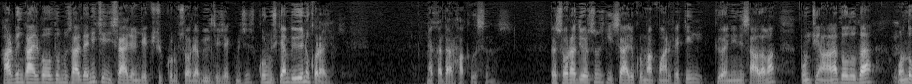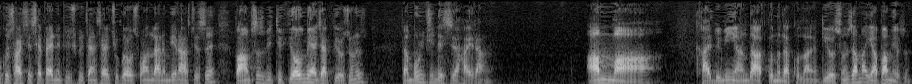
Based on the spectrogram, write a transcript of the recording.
Harbin galibi olduğumuz halde niçin İsrail'i önce küçük kurup sonra büyütecekmişiz? Kurmuşken büyüğünü kuracağız. Ne kadar haklısınız. Ve sonra diyorsunuz ki İsrail'i kurmak marifet değil, güvenliğini sağlamak. Bunun için Anadolu'da 19 Haçlı Seferi'ni püskürten Selçuk ve Osmanlıların mirasçısı bağımsız bir Türkiye olmayacak diyorsunuz. Ben bunun için de size hayranım. Ama kalbimin yanında aklımı da kullanıyorum diyorsunuz ama yapamıyorsun.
